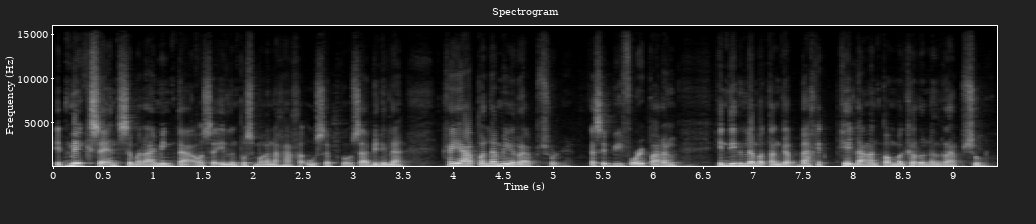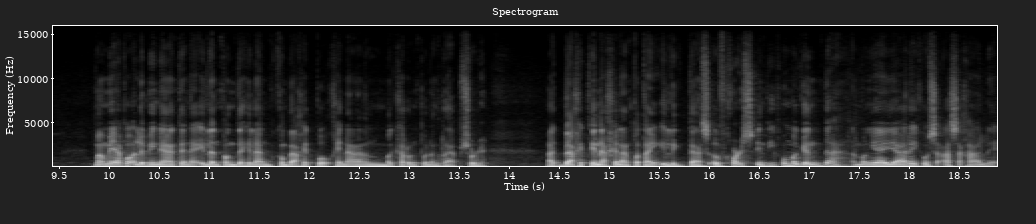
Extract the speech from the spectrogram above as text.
It makes sense sa maraming tao, sa ilan po sa mga nakakausap ko. Sabi nila, kaya pala may rapture. Kasi before, parang hindi nila matanggap bakit kailangan pang magkaroon ng rapture. Mamaya po alamin natin na ilan pang dahilan kung bakit po kailangan magkaroon po ng rapture. At bakit kailangan pa tayong iligtas. Of course, hindi po maganda ang mangyayari kung sakasakali.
